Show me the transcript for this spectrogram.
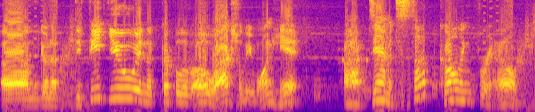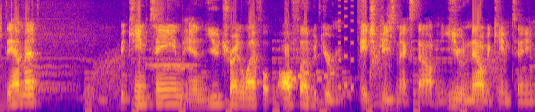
Uh, I'm gonna defeat you in a couple of... Oh, actually, one hit. Ah, damn it. Stop calling for help. Damn it. Became tame, and you tried to life up alpha, but your HP's maxed out, and you now became tame.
